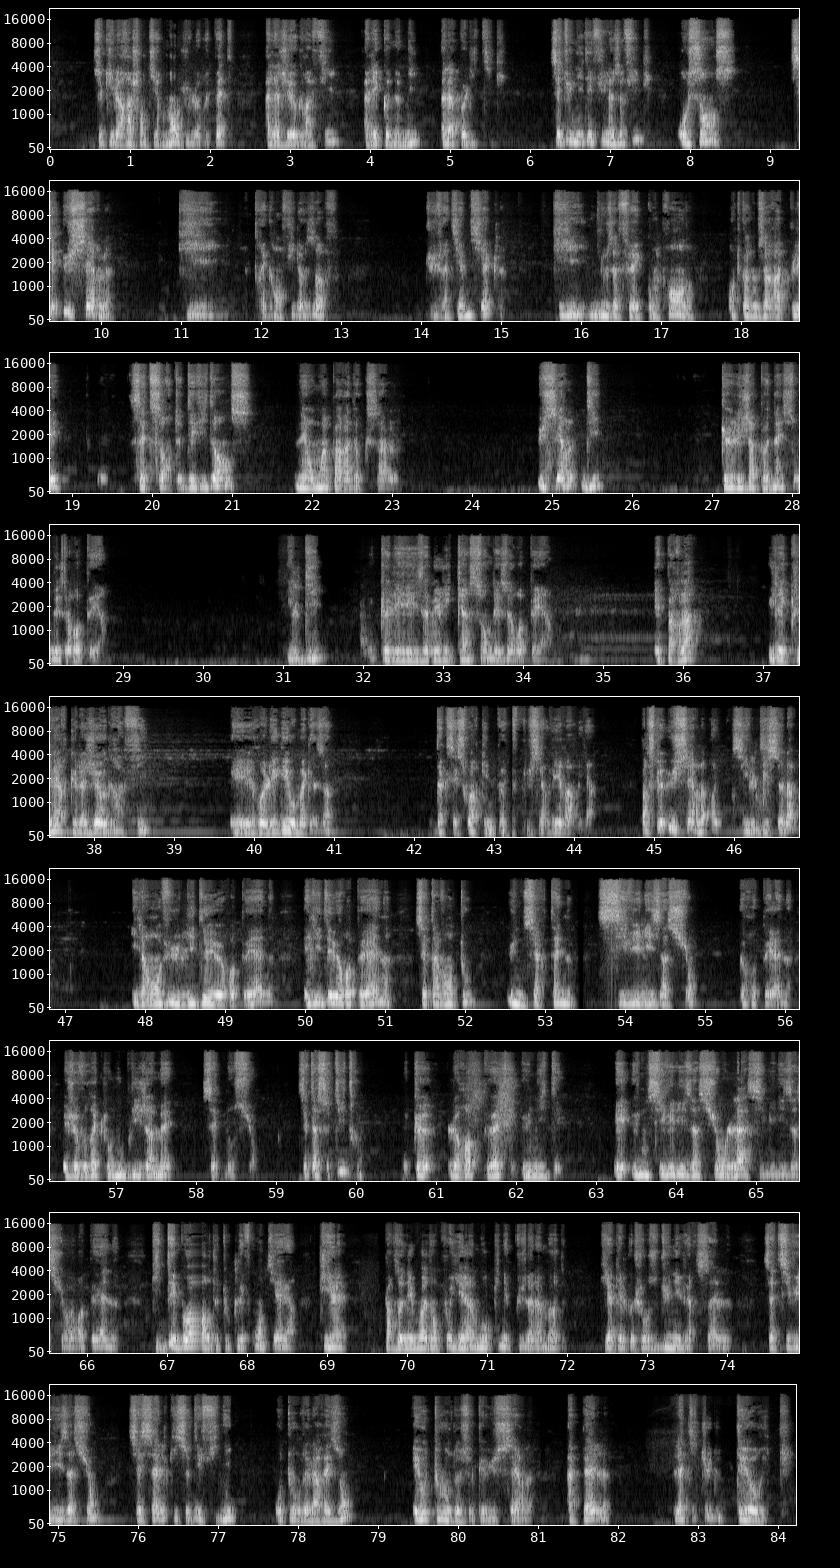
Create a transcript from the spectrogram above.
Ce qui l'arrache entièrement, je le répète, à la géographie, à l'économie, à la politique. C'est une idée philosophique au sens, c'est Husserl, qui, très grand philosophe du XXe siècle, qui nous a fait comprendre, en tout cas nous a rappelé cette sorte d'évidence néanmoins paradoxale. Husserl dit que les Japonais sont des Européens. Il dit que les Américains sont des Européens. Et par là, il est clair que la géographie est reléguée au magasin d'accessoires qui ne peuvent plus servir à rien. Parce que Husserl, s'il dit cela, il a en vue l'idée européenne, et l'idée européenne, c'est avant tout une certaine civilisation européenne. Et je voudrais que l'on n'oublie jamais cette notion. C'est à ce titre que l'Europe peut être une idée. Et une civilisation, la civilisation européenne, qui déborde toutes les frontières, qui est, pardonnez-moi d'employer un mot qui n'est plus à la mode, qui a quelque chose d'universel, cette civilisation, c'est celle qui se définit autour de la raison et autour de ce que Husserl appelle l'attitude théorique.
